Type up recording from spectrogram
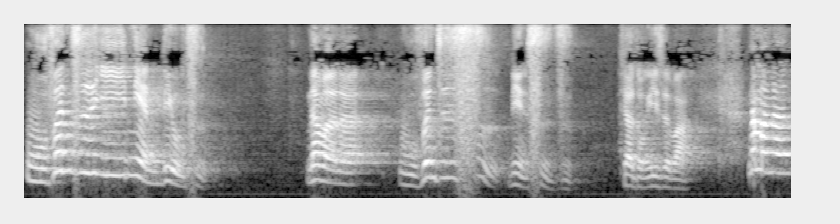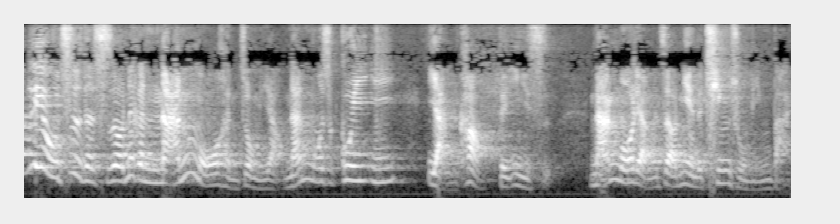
五分之一念六字，那么呢，五分之四念四字，这样懂意思吧？那么呢，六字的时候，那个南摩很重要，南摩是皈依。仰靠的意思，南摩两个字要念得清楚明白，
